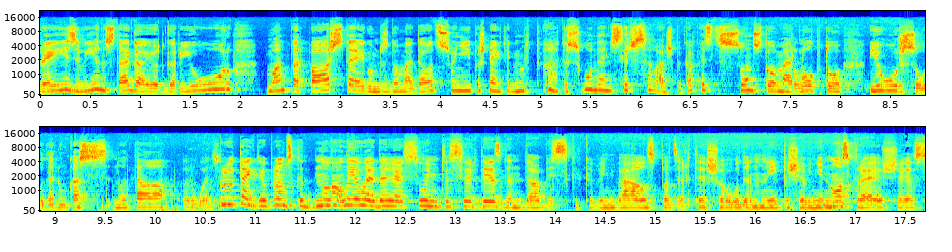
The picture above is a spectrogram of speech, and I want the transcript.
reizi vienu staigājot gar jūru, man par pārsteigumu, es domāju, daudz suņu īpašnieki teikt, nu, kā tas ūdens ir sāļš, bet kāpēc tas suns tomēr lūk to jūras ūdeni un kas no tā rodas? Protams, teikt, jo, protams, ka nu, lielai daļai suņu tas ir diezgan dabiski, ka viņi vēlas padzerties šo ūdeni, un īpaši, ja viņi ir noskrējušies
